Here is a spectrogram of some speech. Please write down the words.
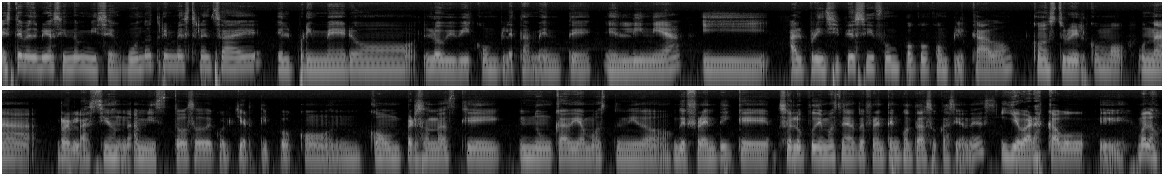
Este vendría siendo mi segundo trimestre en SAE. El primero lo viví completamente en línea y al principio sí fue un poco complicado construir como una relación amistosa de cualquier tipo con, con personas que nunca habíamos tenido de frente y que solo pudimos tener de frente en contadas ocasiones y llevar a cabo, eh, bueno,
